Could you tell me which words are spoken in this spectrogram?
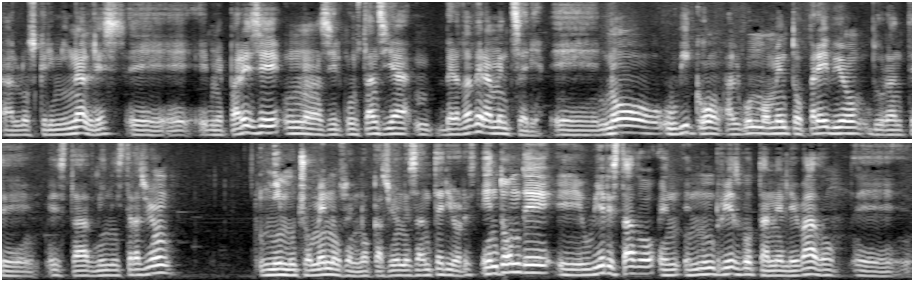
a los criminales, eh, eh, me parece una circunstancia verdaderamente seria. no ubico algún momento previo durante esta administración ni mucho menos en ocasiones anteriores, en donde eh, hubiera estado en, un riesgo tan elevado eh,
